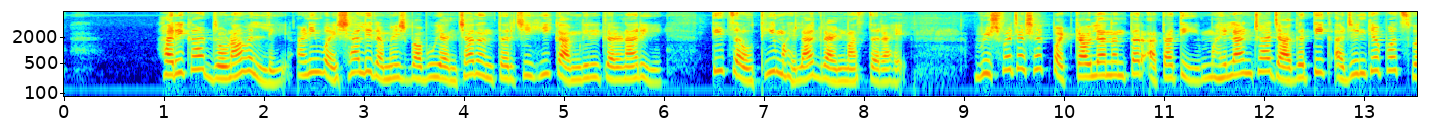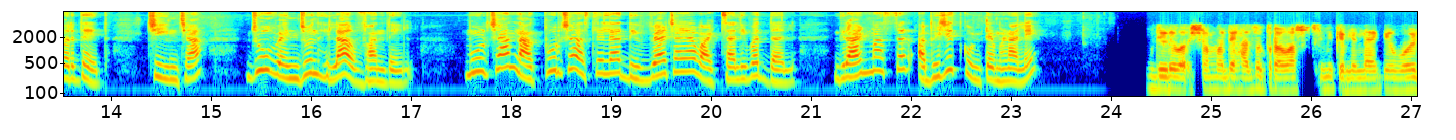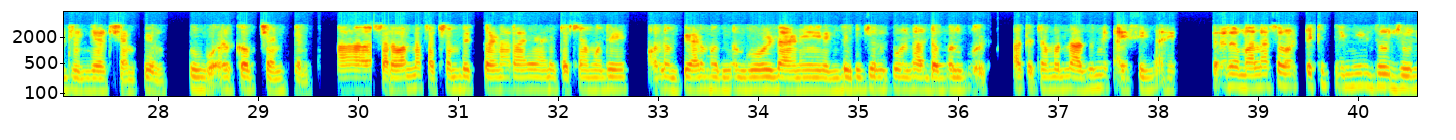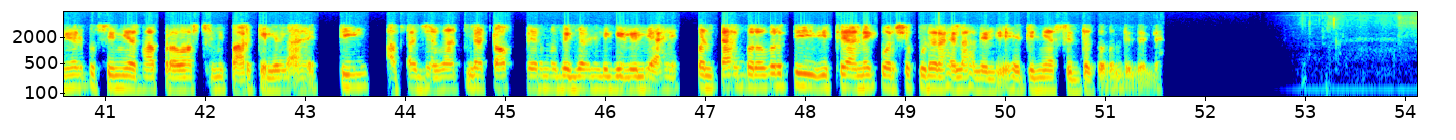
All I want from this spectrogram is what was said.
हरिका द्रोणावल्ली आणि वैशाली रमेश बाबू यांच्यानंतरची ही कामगिरी करणारी ती चौथी महिला ग्रँडमास्टर आहे. विश्वचषक पटकावल्यानंतर आता ती महिलांच्या जागतिक अजिंक्यपद स्पर्धेत चीनच्या जू वेंजून हिला आव्हान देईल. मूळच्या नागपूरच्या असलेल्या दिव्याच्या या वाटचालीबद्दल ग्रँडमास्टर अभिजित कुंटे म्हणाले दीड वर्षामध्ये हा जो प्रवास तुम्ही केलेला आहे की world junior champion to world cup champion हा सर्वांना अचंबित करणार आहे आणि त्याच्यामध्ये ऑलिम्पियाड मधलं गोल्ड आणि इंडिव्हिज्युअल गोल्ड हा डबल गोल्ड हा त्याच्यामधला अजून एक आयसिंग आहे. तर मला असं वाटतं की तुम्ही जो ज्युनियर टू सिनियर हा प्रवास तुम्ही पार केलेला आहे ती आता जगातल्या टॉप प्लेअरमध्ये गणली गेलेली आहे. पण त्याचबरोबर ती इथे अनेक वर्ष पुढे राहायला आलेली आहे तिने आज सिद्ध करून दिलेले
